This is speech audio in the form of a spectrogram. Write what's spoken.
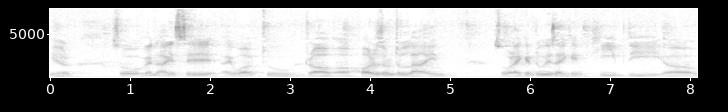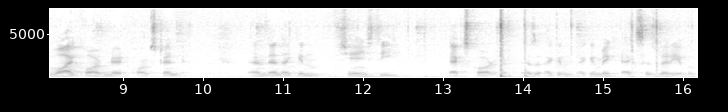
here. So when I say I want to draw a horizontal line so what I can do is I can keep the uh, y coordinate constant and then I can change the x coordinate as I can I can make x as variable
